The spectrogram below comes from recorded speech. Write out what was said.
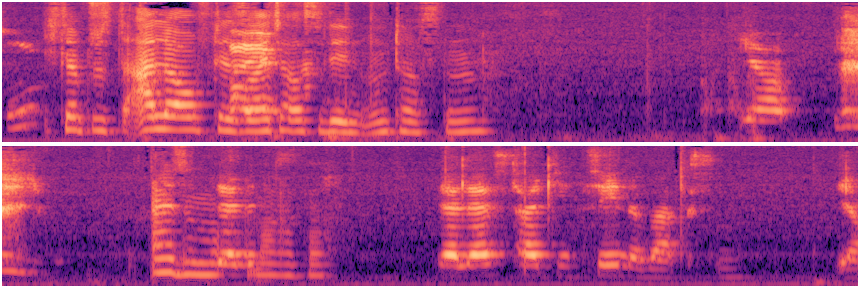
Warte. Ich glaube, du hast alle auf der Seite außer den untersten. Ja, Also mach, Der- mach einfach. der lässt halt die Zähne wachsen. Ja.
